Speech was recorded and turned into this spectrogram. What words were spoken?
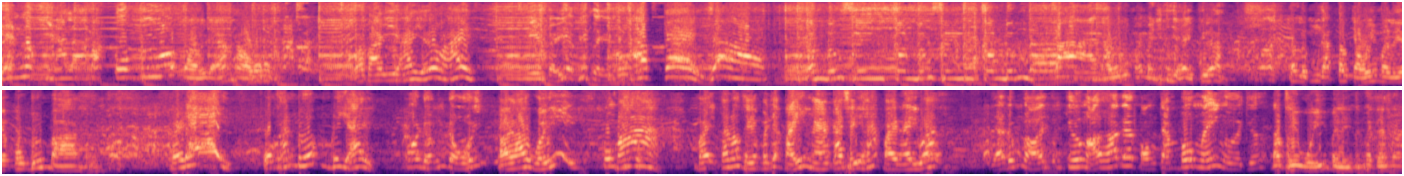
lên nóc nhà là bắt con bướm. Trời đảng hậu mà bài gì hay dữ mày nghe kỹ là biết liền luôn. Ok ra con bướm xinh con bướm xinh con bướm đa. Bà đậu mày mày đi về chưa? Tao lụm gạch tao chọi mà liền con bướm bà. Mày đây con thánh bướm đi về con đừng đuổi. Trời ơi quỷ. Con ma mày tao nói thiệt mày chắc bảy ngàn ca sĩ hát bài này quá. Dạ đúng rồi cũng chưa mở hết á còn trăm bốn mấy người chưa? Tao thiêu quỷ mày liền. Tin không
